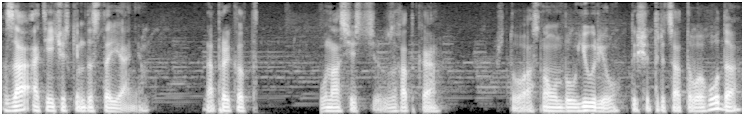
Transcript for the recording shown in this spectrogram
за отеческім дастаяннем. Напрыклад, у нас есть згадка, што асновам быў Юрію 1030 года,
